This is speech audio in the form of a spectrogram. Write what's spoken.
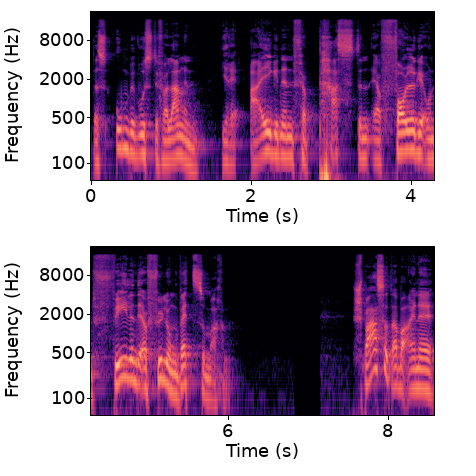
das unbewusste Verlangen, ihre eigenen verpassten Erfolge und fehlende Erfüllung wettzumachen. Spaß hat aber eine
